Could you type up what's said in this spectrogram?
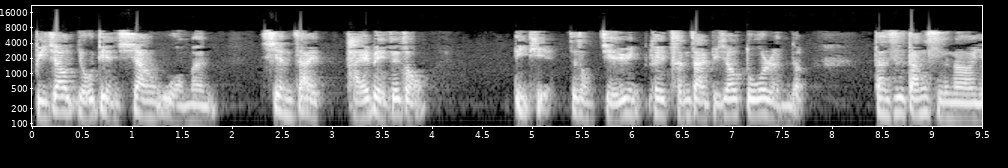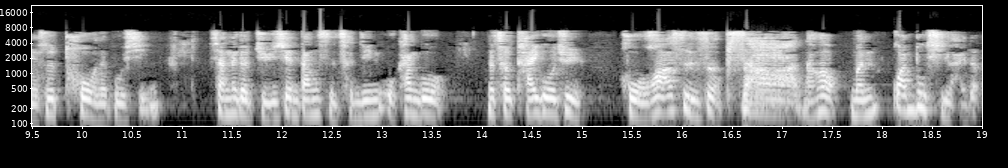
比较有点像我们现在台北这种。地铁这种捷运可以承载比较多人的，但是当时呢也是破的不行。像那个局限，当时曾经我看过那车开过去，火花四射，啪，然后门关不起来的，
